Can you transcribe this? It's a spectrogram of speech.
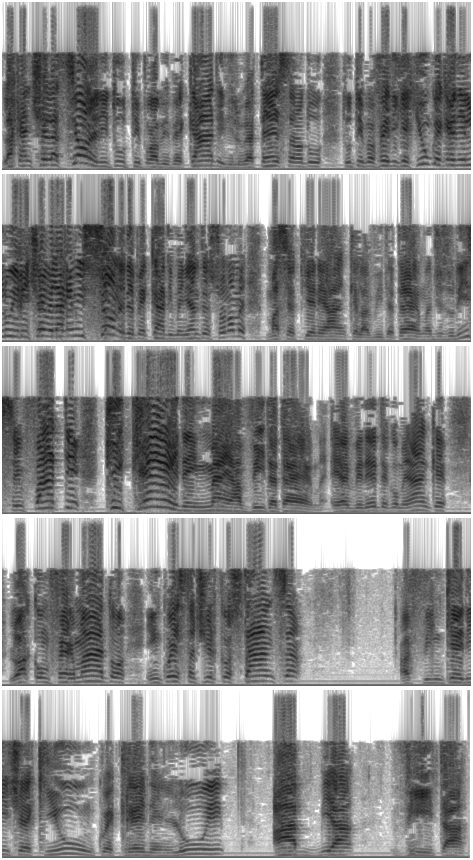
la cancellazione di tutti i propri peccati, di lui attestano tu, tutti i profeti che chiunque crede in lui riceve la remissione dei peccati mediante il suo nome, ma si ottiene anche la vita eterna. Gesù disse infatti chi crede in me ha vita eterna e vedete come anche lo ha confermato in questa circostanza affinché dice chiunque crede in lui abbia vita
